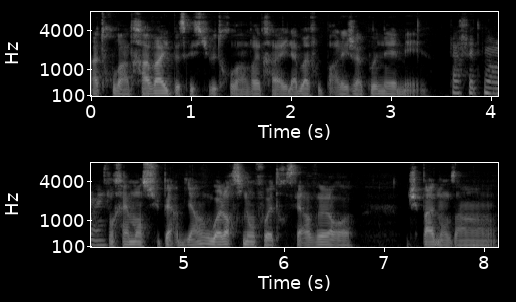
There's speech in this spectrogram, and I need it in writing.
à trouver un travail, parce que si tu veux trouver un vrai travail là-bas, il faut parler japonais, mais Parfaitement, ouais. vraiment super bien. Ou alors sinon, il faut être serveur, euh, je sais pas, dans un,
